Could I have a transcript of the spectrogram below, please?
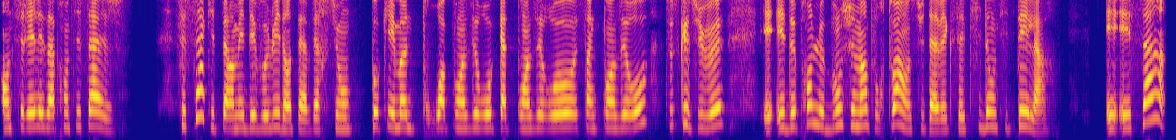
En tirer les apprentissages. C'est ça qui te permet d'évoluer dans ta version Pokémon 3.0, 4.0, 5.0, tout ce que tu veux, et, de prendre le bon chemin pour toi ensuite avec cette identité-là. Et, et, ça,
